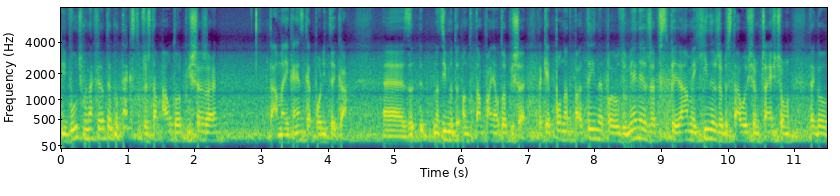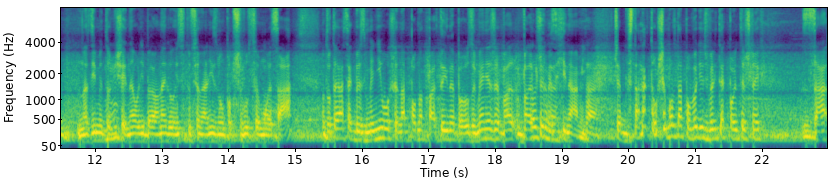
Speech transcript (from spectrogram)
I wróćmy na chwilę do tego tekstu. Przecież tam autor pisze, że ta amerykańska polityka, e, z, nazwijmy to, on, tam pani autor pisze, takie ponadpartyjne porozumienie, że wspieramy Chiny, żeby stały się częścią tego, nazwijmy Mhm. to dzisiaj, neoliberalnego instytucjonalizmu pod przywództwem USA, no to teraz jakby zmieniło się na ponadpartyjne porozumienie, że wal, walczymy Walczymy. z Chinami. Tak. Czy w Stanach to już się można powiedzieć w elitach politycznych za,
